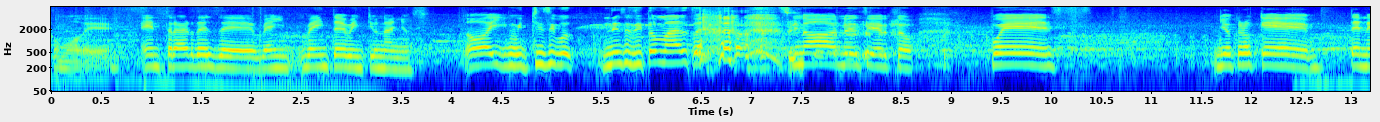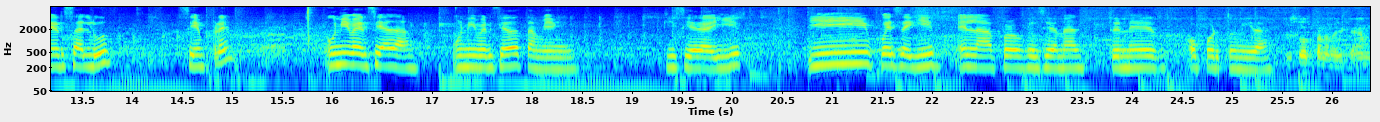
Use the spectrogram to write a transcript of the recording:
como de entrar desde 20, 21 años. Ay, muchísimo, necesito más. no, no es cierto. Pues yo creo que tener salud siempre. Universidad, universidad también quisiera ir y pues seguir en la profesional, tener oportunidad. ¿Tú sos panamericano?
